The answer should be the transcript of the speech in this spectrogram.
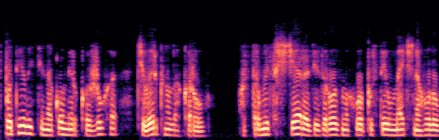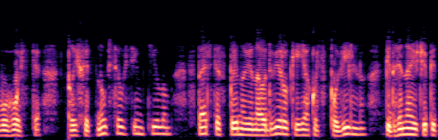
З потилиці на комір кожуха чвиркнула кров. Гостромиць ще раз із розмаху опустив меч на голову гостя. Той хитнувся усім тілом, сперся спиною на одвірок і якось повільно, підгинаючи під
